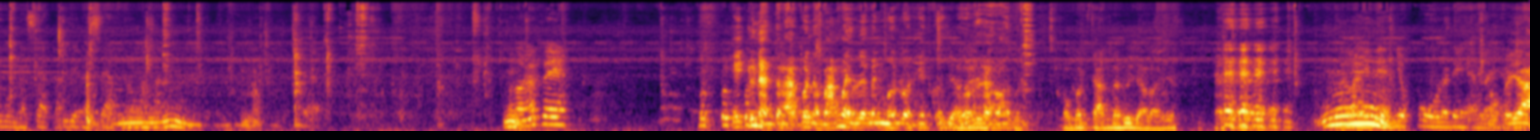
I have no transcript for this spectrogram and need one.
นนี้ก็แซ่บอันนี้ก็แซ่บอืเนาะมครับอร่อยไหมเฟ่เฮ็ดอยู่นั่นตลาดเพิ่นน่ะวางไว้เลยมันเหมือนหล่นเฮ็ดเพิ่นเยอะแล้วของพระจันทร์นะคืออย่าอะไรเนี่ยอือร่อยมเด็ดยกปูเลยเด็ดอะไรน้องกระยา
